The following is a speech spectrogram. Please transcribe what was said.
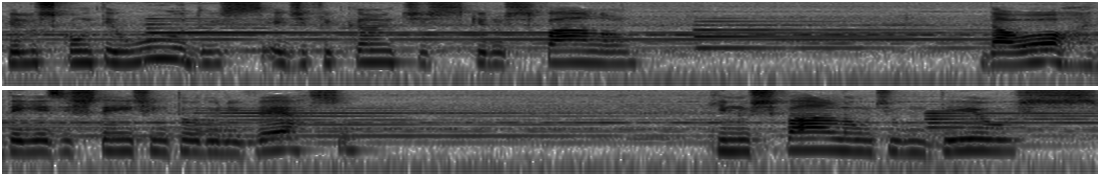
pelos conteúdos edificantes que nos falam da ordem existente em todo o universo, que nos falam de um Deus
